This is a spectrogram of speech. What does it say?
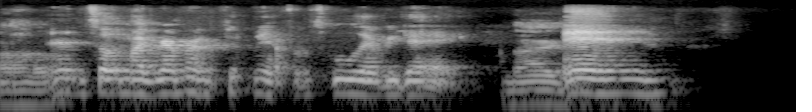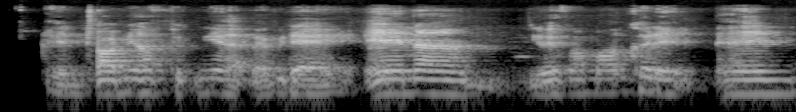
Uh-huh. and so my grandparents picked me up from school every day Nice. and and dropped me off, picked me up every day. And um, you know, if my mom couldn't, and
